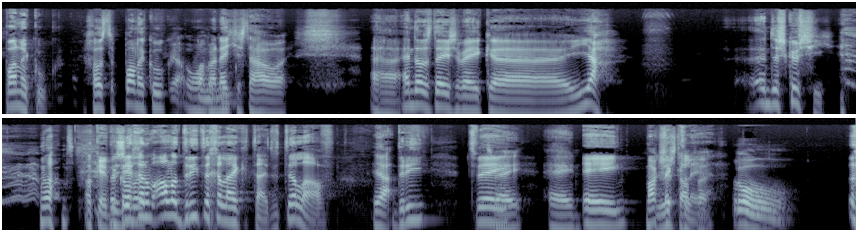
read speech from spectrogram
Pannenkoek. Grootste pannenkoek, Ja, om het maar pannenkoek. netjes te houden. Eh, en dat is deze week, eh, ja, een discussie. Want, Oké, we, We zeggen hem alle drie tegelijkertijd. We tellen af. ja, Drie, twee, twee, één. één. Max. Verstappen. Roll.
